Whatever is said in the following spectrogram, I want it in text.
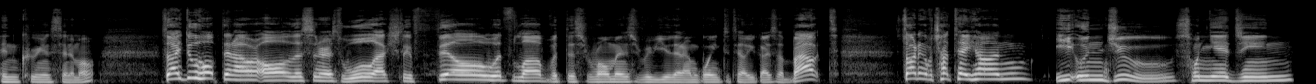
in Korean cinema. So I do hope that our all listeners will actually fill with love with this romance review that I'm going to tell you guys about. Starting with Cha Tae-hyun, Lee Eun-ju, Son Ye-jin,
